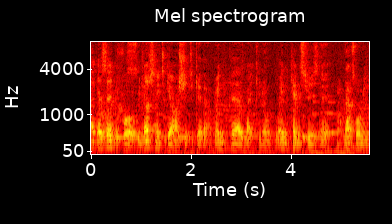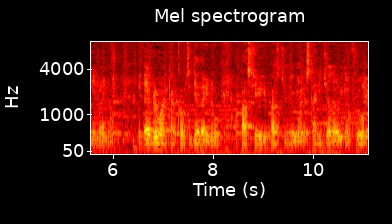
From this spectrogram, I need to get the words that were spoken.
Like I said before, we just need to get our shit together. When the players, like, you know, when the chemistry is there, that's what we need right now. If everyone can come together, you know, I pass to you, you pass to me, we understand each other, we can flow. Yeah.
